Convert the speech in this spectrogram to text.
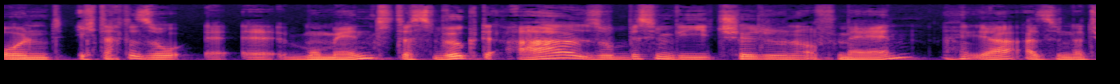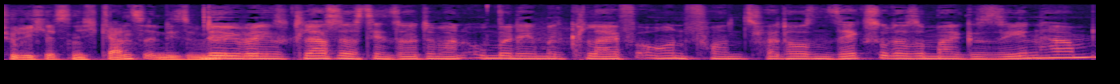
und ich dachte so, äh, äh, Moment, das wirkt A, so ein bisschen wie Children of Man. Ja, also natürlich jetzt nicht ganz in diesem. Der übrigens klasse ist, den sollte man unbedingt mit Clive Owen von 2006 oder so mal gesehen haben.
